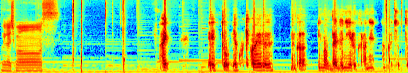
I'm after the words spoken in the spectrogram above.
お願いします。はい。えっと、よく聞こえる？なんか、今、ベッドにいるからね。なんかちょっと、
